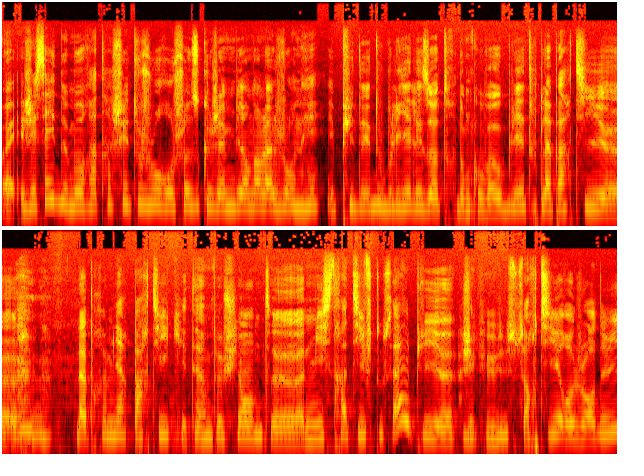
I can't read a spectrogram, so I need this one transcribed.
Ouais, J'essaye de me rattacher toujours aux choses que j'aime bien dans la journée et puis d'oublier les autres. Donc on va oublier toute la partie, euh, la première partie qui était un peu chiante, euh, administrative, tout ça. Et puis euh, j'ai pu sortir aujourd'hui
